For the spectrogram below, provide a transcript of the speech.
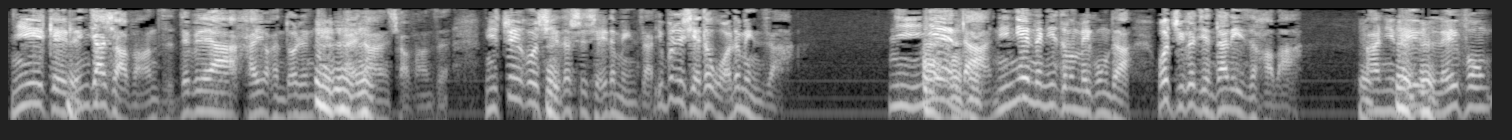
你给人家小房子，对不对啊？还有很多人给台长小房子，你最后写的是谁的名字啊？又不是写的我的名字啊！你念的，嗯你念的，你怎么没功德？我举个简单例子，好吧？嗯啊，你雷雷锋，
